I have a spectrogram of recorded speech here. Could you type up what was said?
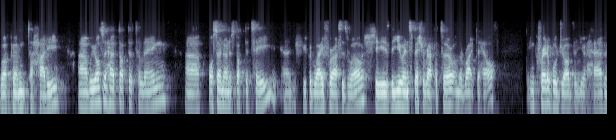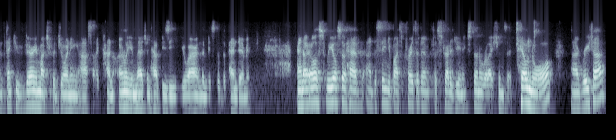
welcome to Hadi. Uh, we also have Dr. Tlaleng, uh, also known as Dr. T, uh, if you could wave for us as well. She is the UN Special Rapporteur on the right to health. Incredible job that you have, and thank you very much for joining us. I can only imagine how busy you are in the midst of the pandemic. And I also, we also have uh, the Senior Vice President for Strategy and External Relations at Telenor, uh, Rita,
